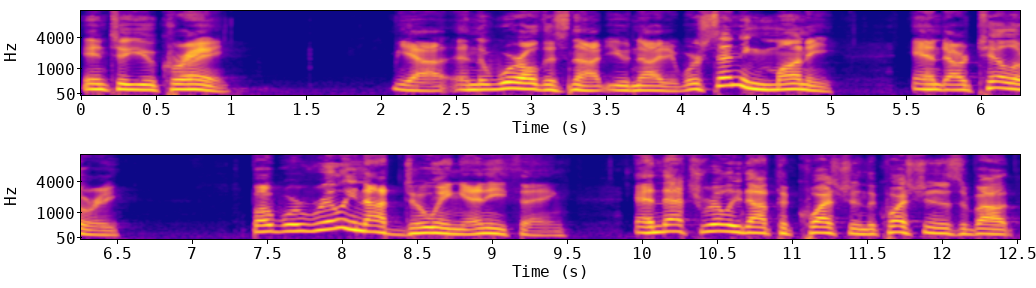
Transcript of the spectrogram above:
into Ukraine. Yeah, and the world is not united. We're sending money and artillery, but we're really not doing anything. And that's really not the question. The question is about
